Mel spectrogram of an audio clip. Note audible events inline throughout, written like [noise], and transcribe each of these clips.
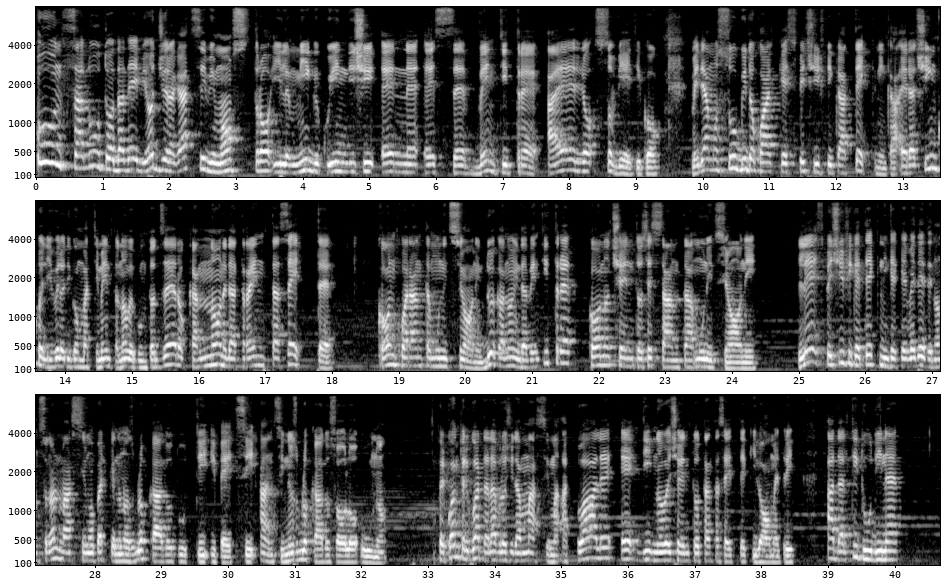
Un saluto da Devi, oggi ragazzi vi mostro il MiG-15 NS-23 aereo sovietico. Vediamo subito qualche specifica tecnica. Era 5, livello di combattimento 9.0, cannone da 37 con 40 munizioni, due cannoni da 23 con 160 munizioni. Le specifiche tecniche che vedete non sono al massimo perché non ho sbloccato tutti i pezzi, anzi ne ho sbloccato solo uno. Per quanto riguarda la velocità massima attuale è di 987 km ad altitudine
